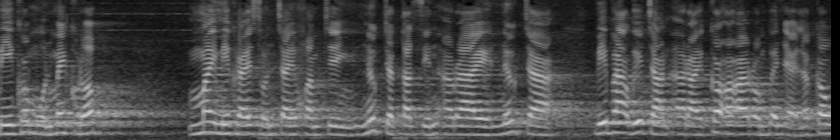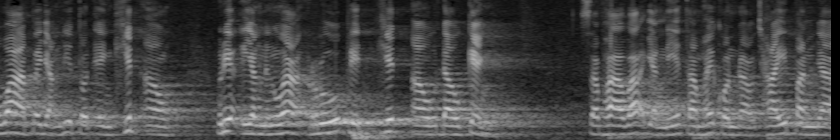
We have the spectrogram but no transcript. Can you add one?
มีข้อมูลไม่ครบ ไม่มีใครสนใจความจริง นึกจะตัดสินอะไร นึกจะวิพากษ์วิจารณ์อะไร ก็เอาอารมณ์เป็นใหญ่ แล้วก็ว่าไปอย่างที่ตนเองคิดเอา เรียกอีกอย่างหนึ่งว่า รู้ผิดคิดเอาเดาเก่ง สภาวะอย่างนี้ทำให้คนเราใช้ปัญญา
